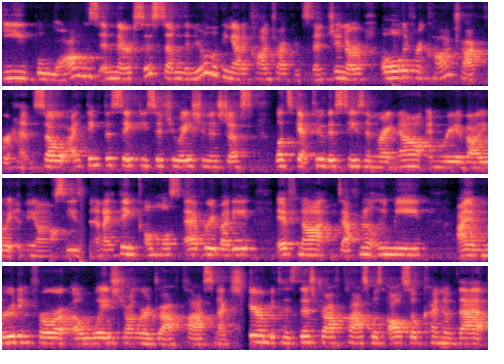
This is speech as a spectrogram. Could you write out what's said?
he belongs in their system, then you're looking at a contract extension or a whole different contract for him. So I think the safety situation is just let's get through this season right now and reevaluate in the offseason. And I think almost everybody, if not definitely me, I am rooting for a way stronger draft class next year because this draft class was also kind of that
